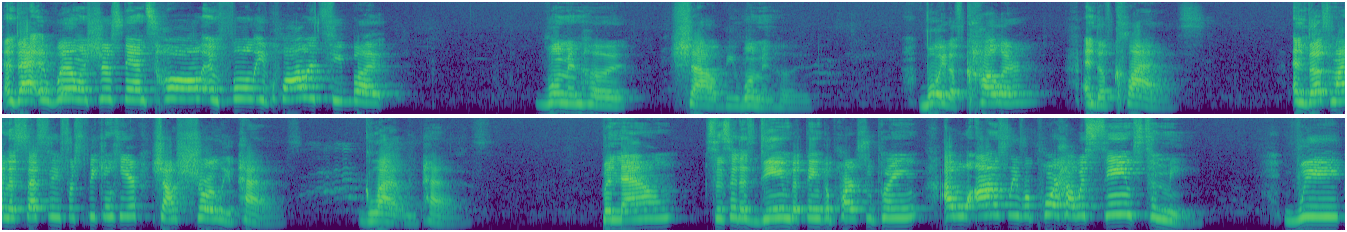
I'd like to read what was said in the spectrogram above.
and that it will and should stand tall in full equality, but womanhood shall be womanhood, void of color and of class. And thus my necessity for speaking here shall surely pass, gladly pass. But now, since it is deemed a thing apart supreme, I will honestly report how it seems to me. We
